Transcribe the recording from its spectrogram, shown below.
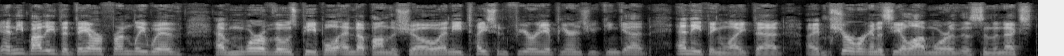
anybody that they are friendly with, have more of those people end up on the show. Any Tyson Fury appearance you can get, anything like that. I'm sure we're going to see a lot more of this in the next,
